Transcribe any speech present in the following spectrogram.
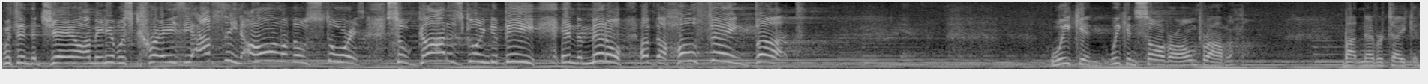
within the jail. I mean, it was crazy. I've seen all of those stories. So, God is going to be in the middle of the whole thing, but we can, we can solve our own problem by never taking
